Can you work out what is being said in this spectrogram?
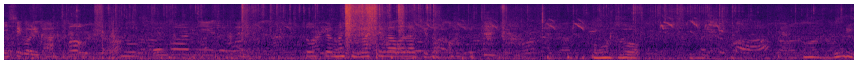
西堀だ東京の東側だけど本当だゴリ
